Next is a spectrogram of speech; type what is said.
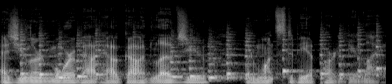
as you learn more about how God loves you and wants to be a part of your life.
